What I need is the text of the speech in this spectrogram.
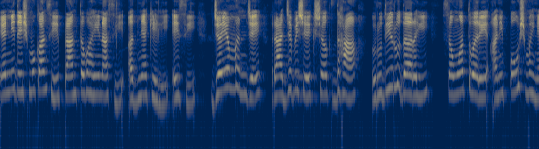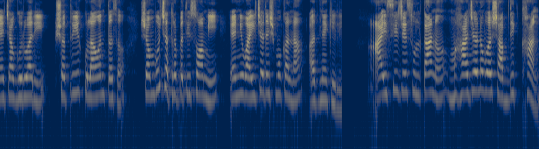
यांनी देशमुखांशी प्रांतवाहिनासी आज्ञा केली. ऐसी जय म्हणजे राज्याभिषेक शक दहा रुधिरुदारी संवत्वरे आणि पौष महिन्याच्या गुरुवारी क्षत्रिय कुलावंतस शंभू छत्रपती स्वामी यांनी वाईच्या देशमुखांना आज्ञा केली. आय सी जे सुलतान महाजन व शाब्दिक खान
